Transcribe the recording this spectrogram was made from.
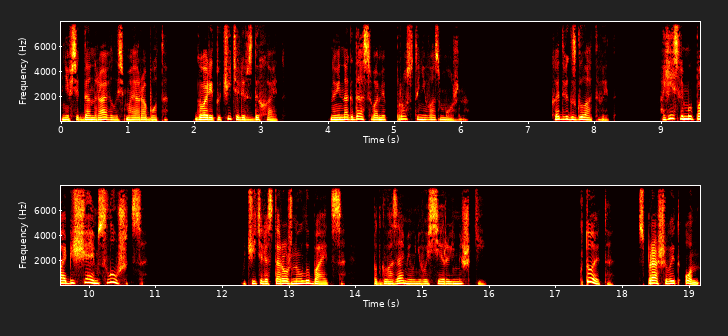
Мне всегда нравилась моя работа, говорит учитель и вздыхает. Но иногда с вами просто невозможно. Хедвиг сглатывает. А если мы пообещаем слушаться? Учитель осторожно улыбается. Под глазами у него серые мешки. Кто это? спрашивает он.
